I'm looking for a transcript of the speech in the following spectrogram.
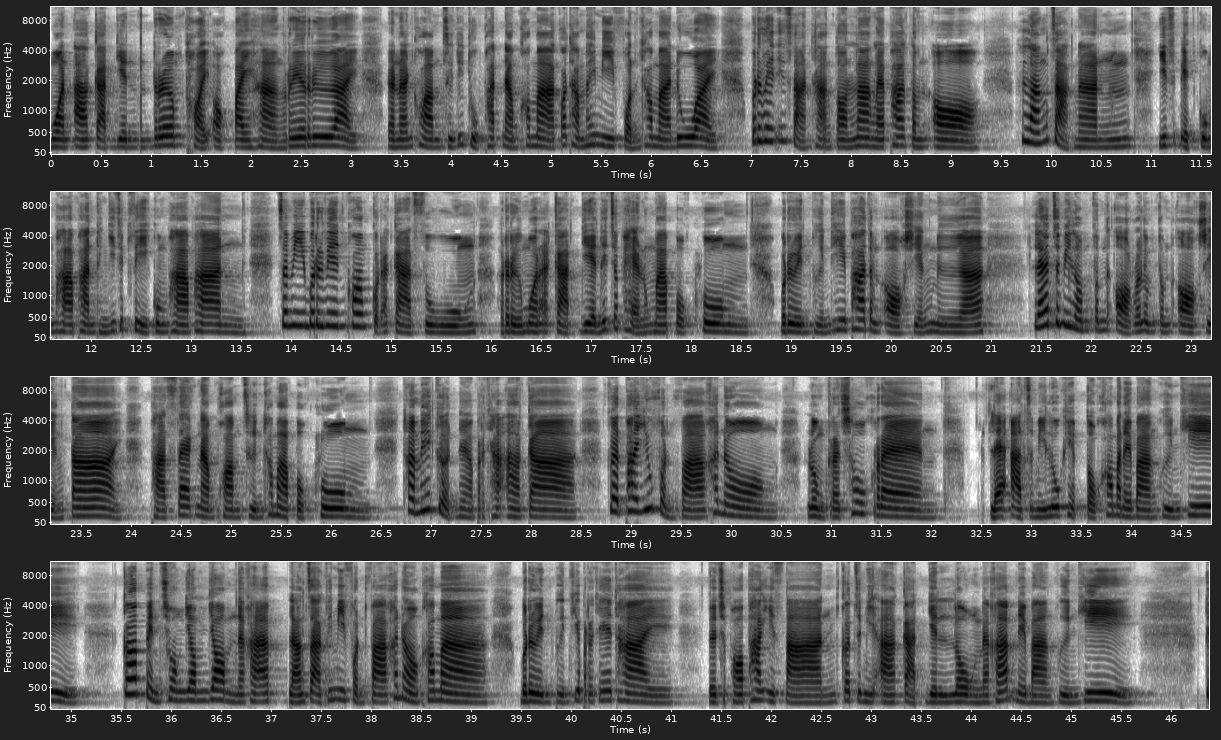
มวลอากาศเย็นเริ่มถอยออกไปห่างเรื่อยๆ ดังนั้นความชื้นที่ถูกพัดนำเข้ามาก็ทำให้มีฝนเข้ามาด้วย บริเวณอีสานทางตอนล่างและภาคตะวันออก หลังจากนั้น 21 กุมภาพันธ์ถึง 24 กุมภาพันธ์ จะมีบริเวณความกดอากาศสูง หรือมวลอากาศเย็นที่จะแผ่ลงมาปกคลุม บริเวณพื้นที่ภาคตะวันออกเฉียงเหนือ และจะมีลมตะวันออกและลมตะวันออกเฉียงใต้พัดแทรกนำความชื้นเข้ามาปกคลุมทำให้เกิดแนวประทะอากาศ เกิดพายุฝนฟ้าขนอง ลมกระโชกแรง และอาจจะมีลูกเห็บตกเข้ามาในบางพื้นที่ก็เป็นช่วงย่อมๆนะครับหลังจากที่มีฝนฟ้าขนองเข้ามา บริเวณพื้นที่ประเทศไทย โดยเฉพาะภาคอีสานก็จะมีอากาศเย็นลงนะครับในบางพื้นที่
